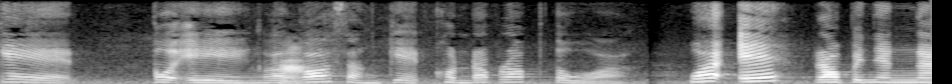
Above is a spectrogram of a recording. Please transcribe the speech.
เกต ตัวเอง แล้วค่ะก็สังเกตคนรอบๆตัว ว่าเอ๊ะ เราเป็นยังไง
